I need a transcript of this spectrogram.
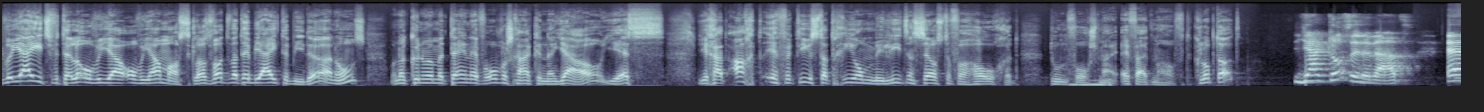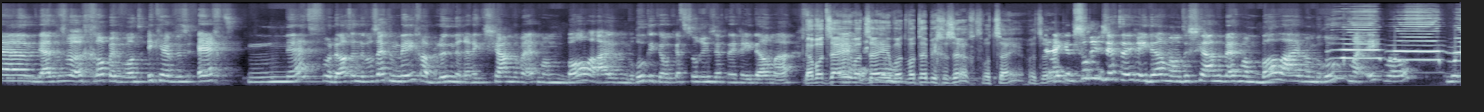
wil jij iets vertellen over, jou, over jouw masterclass? Wat, wat heb jij te bieden aan ons? Want dan kunnen we meteen even overschakelen naar jou. Yes. Je gaat acht effectieve strategieën om leads en sales te verhogen doen, volgens mij. Even uit mijn hoofd. Klopt dat? Ja, klopt inderdaad. Ehm, ja, dat is wel grappig, want ik heb dus echt net voor dat, en dat was echt een mega blunder, en ik schaamde me echt mijn ballen uit mijn broek. Ik heb ook echt sorry gezegd tegen Idelma. Nou, wat zei je? Wat, zei je? Wat, wat heb je gezegd? Wat zei je? Wat zei Ja, je? ik heb sorry gezegd tegen Idelma, want ik schaamde me echt mijn ballen uit mijn broek, maar ik wil...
